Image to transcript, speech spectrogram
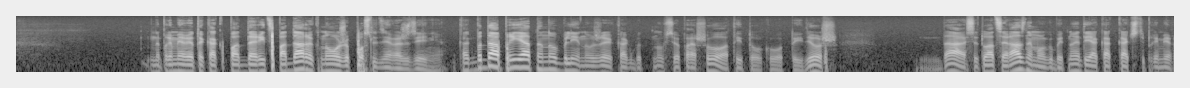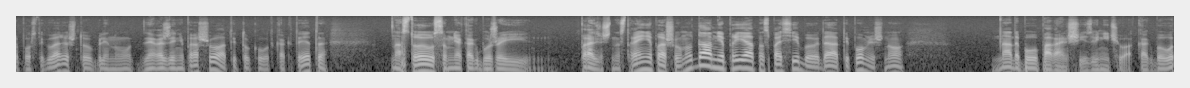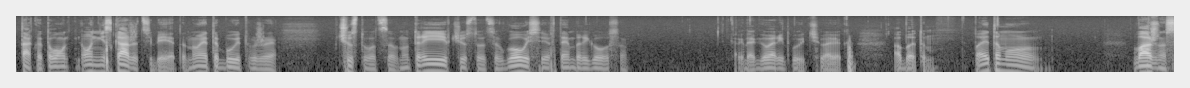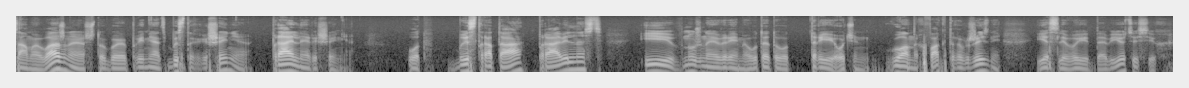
Например, это как подарить подарок, но уже после дня рождения. Как бы да, приятно, но, блин, уже как бы, ну, все прошло, а ты только вот ты идешь. Да, ситуации разные могут быть, но это я как в качестве примера просто говорю, что, блин, ну, вот день рождения прошел, а ты только вот как-то это настроился, у меня как бы уже и праздничное настроение прошло. Ну да, мне приятно, спасибо, да, ты помнишь, но надо было пораньше, извини, чувак. Как бы вот так. Это он, он не скажет тебе это, но это будет уже чувствоваться внутри, чувствоваться в голосе, в тембре голоса, когда говорит будет человек об этом. Поэтому важно, самое важное, чтобы принять быстрое решение, правильное решение. Вот, быстрота, правильность и в нужное время. Вот это вот три очень главных фактора в жизни – если вы добьетесь их,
